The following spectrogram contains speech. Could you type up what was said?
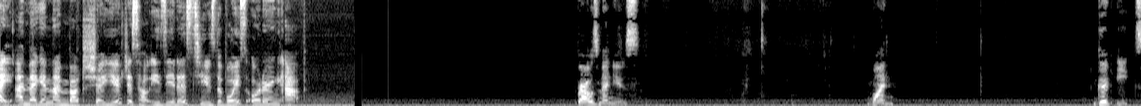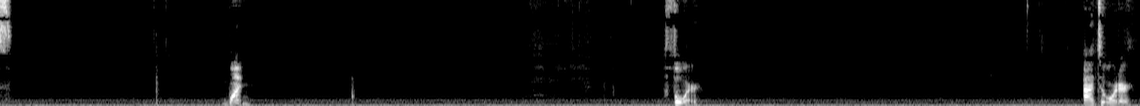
Hi, I'm Meghan and I'm about to show you just how easy it is to use the voice ordering app. Browse menus. 1. Good Eats. 1. Four. Add to order.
